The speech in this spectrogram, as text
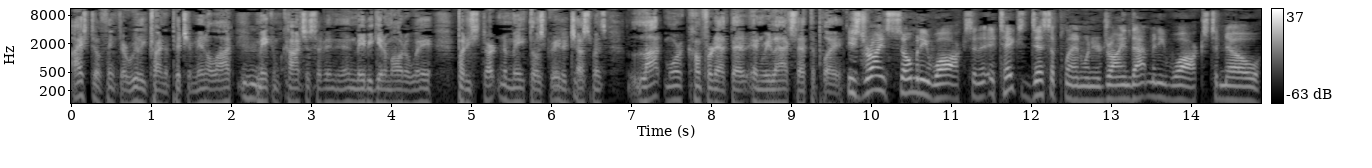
I still think they're really trying to pitch him in a lot, mm-hmm. make him conscious of it, and then maybe get him out of the way. But he's starting to make those great adjustments. A lot more comfort at that and relax at the plate. He's drawing so many walks, and it, it takes discipline when you're drawing that many walks to know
